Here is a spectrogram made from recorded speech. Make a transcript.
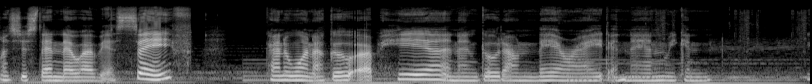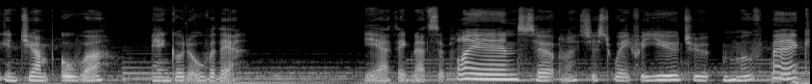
Let's just stand there where we're safe. Kind of want to go up here and then go down there, right? And then we can we can jump over and go to over there. Yeah, I think that's the plan. So let's just wait for you to move back.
